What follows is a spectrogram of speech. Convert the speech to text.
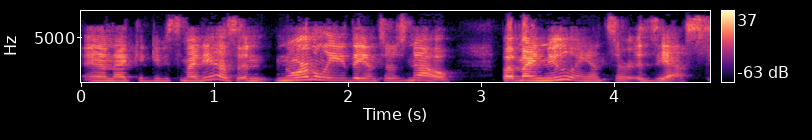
and I could give you some ideas." And normally the answer is no But my new answer is yes.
